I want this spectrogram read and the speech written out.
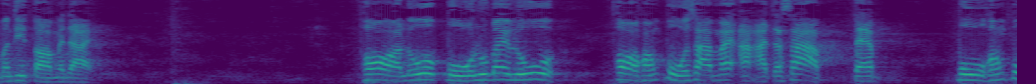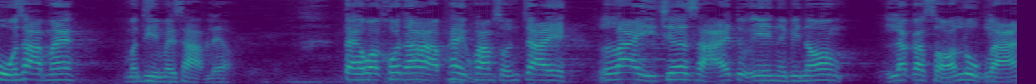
มันที่ตอบไม่ได้ พ่อรู้ปู่รู้ไม่รู้ พ่อของปู่ทราบไหมอาจจะทราบ แต่ปู่ของปู่ทราบไหมมันทีไม่ทราบแล้ว แต่ว่าคนอาหรับให้ความสนใจไล่เชื้อสายตัวเองเนี่ยพี่น้อง แล้วก็สอนลูกหลาน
